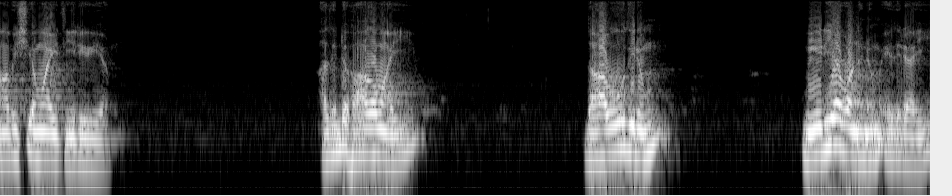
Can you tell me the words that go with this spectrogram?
ആവശ്യമായി തീരുകയാണ്. അതിന്റെ ഭാഗമായി ദാവൂദിനും മീഡിയ വണ്ണിനും എതിരായി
